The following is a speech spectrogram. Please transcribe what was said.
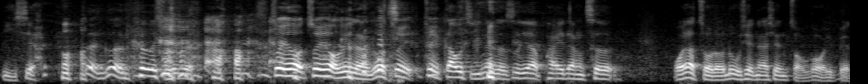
以下，这很个很科学的。最后最后我跟你讲，如果最最高级那个是要拍一辆车，我要走的路线要先走过一遍。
